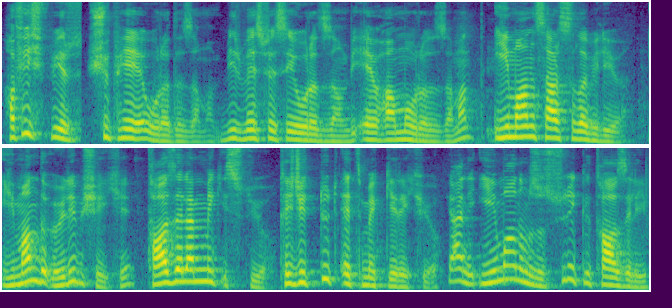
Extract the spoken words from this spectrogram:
hafif bir şüpheye uğradığı zaman, bir vesveseye uğradığı zaman, bir evhama uğradığı zaman imanı sarsılabiliyor. İman da öyle bir şey ki tazelenmek istiyor. Teceddüt etmek gerekiyor. Yani imanımızı sürekli tazeleyip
